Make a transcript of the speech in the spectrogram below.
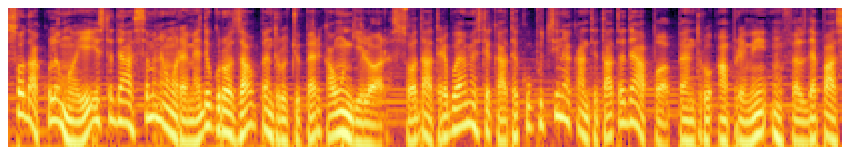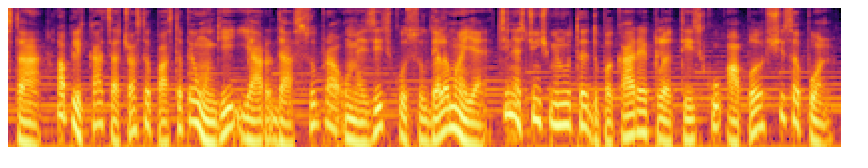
Soda cu lămâie este de asemenea un remediu grozav pentru ciuperca unghiilor. Soda trebuie amestecată cu puțină cantitate de apă pentru a primi un fel de pastă. Aplicați această pastă pe unghii, iar deasupra umeziți cu suc de lămâie. Țineți 5 minute după care clătiți cu apă și săpun.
